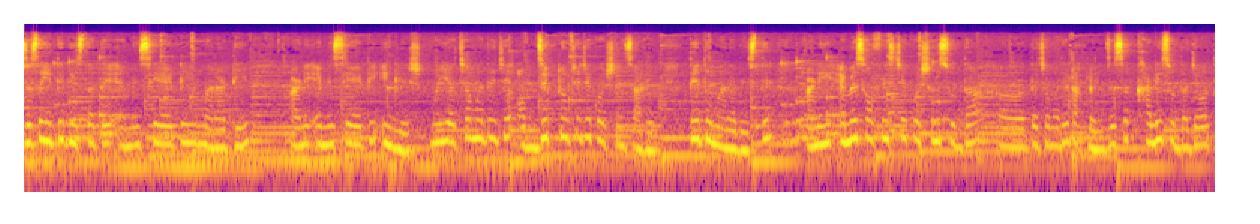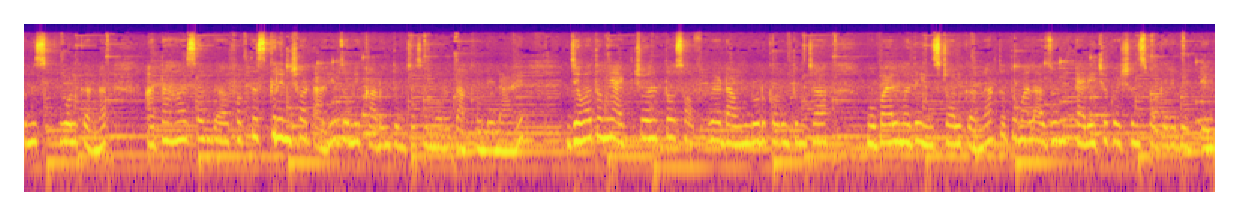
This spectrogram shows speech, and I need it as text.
जसं इथे दिसतं ते M S C I T Marathi आणि M S C I T English मग याच्यामध्ये जे ऑब्जेक्टिव्हचे जे क्वेश्चन्स आहेत ते तुम्हाला दिसतील. आणि एम एस ऑफिसचे क्वेश्चन्ससुद्धा त्याच्यामध्ये टाकलेलं. जसं खालीसुद्धा जेव्हा तुम्ही स्क्रोल करणार आता हा सर फक्त स्क्रीनशॉट आहे जो मी काढून तुमच्यासमोर दाखवलेला आहे. जेव्हा तुम्ही ॲक्च्युअल तो सॉफ्टवेअर डाउनलोड करून तुमच्या मोबाईलमध्ये इन्स्टॉल करणार तर तुम्हाला अजून टॅलीचे क्वेश्चन्स वगैरे भेटतील.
